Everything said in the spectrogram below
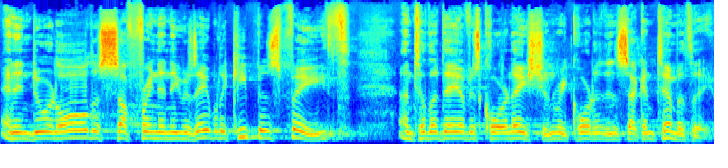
and endured all the suffering, and he was able to keep his faith until the day of his coronation, recorded in 2 Timothy.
